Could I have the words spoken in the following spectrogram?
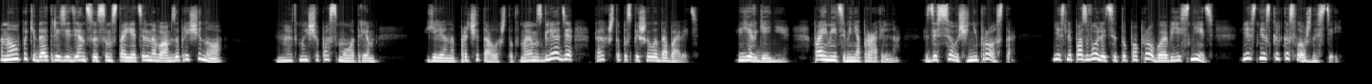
Но покидать резиденцию самостоятельно вам запрещено. Но это мы еще посмотрим. Елена прочитала что-то в моем взгляде, так что поспешила добавить. Евгения, поймите меня правильно. Здесь все очень непросто. Если позволите, то попробую объяснить. Есть несколько сложностей.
